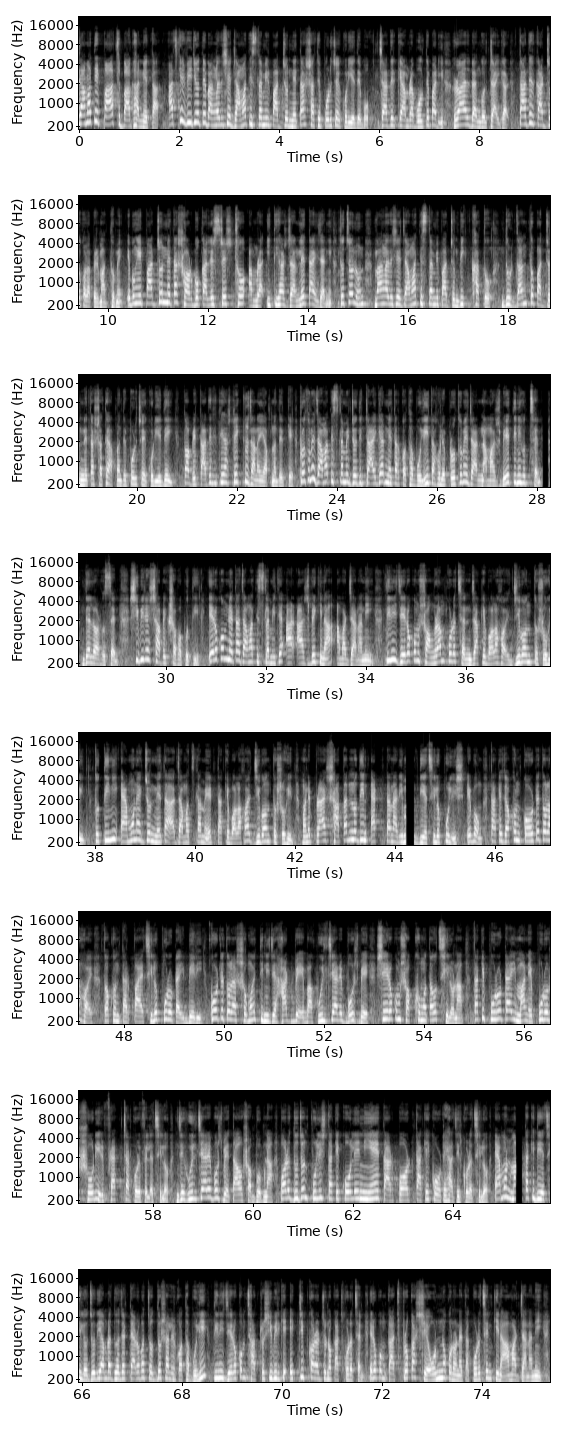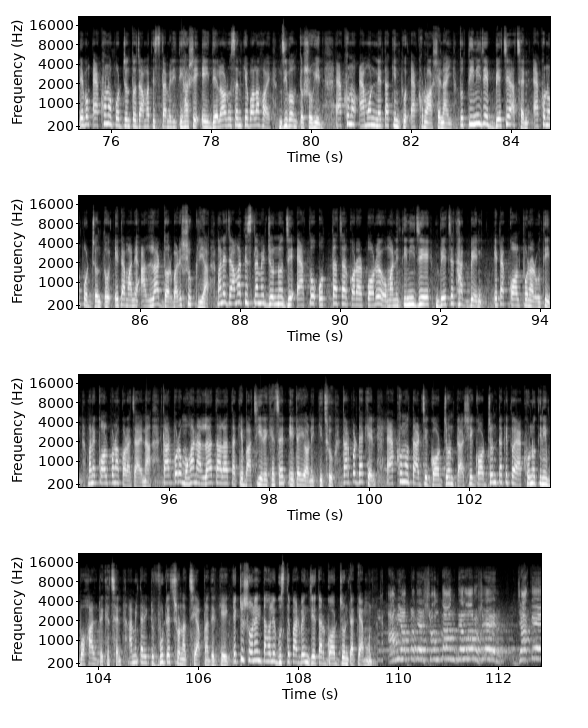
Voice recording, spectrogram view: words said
জামাতের পাঁচ বাঘা নেতা। আজকের ভিডিওতে বাংলাদেশের জামাত ইসলামীর পাঁচজন নেতার সাথে পরিচয় করিয়ে দেব, যাদেরকে আমরা বলতে পারি রয়্যাল বেঙ্গল টাইগার। তাদের কার্যকলাপের মাধ্যমে। এবং এই পাঁচজন নেতা সর্বকালের শ্রেষ্ঠ, আমরা ইতিহাস জানলে তাই জানি। তো চলুন, বাংলাদেশের জামাত ইসলামী পাঁচজন বিখ্যাত, দুর্দান্ত পাঁচজন নেতার সাথে আপনাদের পরিচয় করিয়ে দেই। তবে তাদের ইতিহাসটা একটু জানাই আপনাদেরকে। প্রথমে জামাত ইসলামীর যদি টাইগার নেতার কথা বলি, তাহলে প্রথমে যার নাম আসবে তিনি হচ্ছেন দেলোয়ার হোসেন। শিবিরের সাবেক সভাপতি। এরকম নেতা জামাত ইসলামীতে আর আসবে কিনা আমার জানা নেই। তিনি যেরকম সংগ্রাম করেছেন, যাকে বলা হয় জীবন্ত শহীদ, তো তিনি এমন একজন নেতা জামাত ইসলামের, তাকে বলা হয় জীবন্ত শহীদ। মানে প্রায় সাতান্ন দিন একটানা রিমান্ড দিয়েছিল পুলিশ এবং তাকে যখন কোর্টে তোলা হয়, তখন তার পায়ে ছিল পুরোটাই বেরি। কোর্টে তোলার সময় তিনি যে হাঁটবে বা হুইল চেয়ারে বসবে সেই রকম সক্ষমতাও ছিল না। তাকে পুরোটাই মানে পুরো শরীর ফ্র্যাকচার করে ফেলেছিল। যে হুইল চেয়ারে বসবে, তাও সম্ভব না। পরে দুজন পুলিশ তাকে কোলে নিয়ে তারপর তাকে কোর্টে হাজির করেছিল। এমন তাকে দিয়েছিল, যদি আমরা দু হাজার তেরো বা চোদ্দ সালের কথা বলি, তিনি যেরকম ছাত্র শিবিরকে একটিভ করার জন্য কাজ করেছেন, এরকম কাজ প্রকাশ্যে অন্য কোনো নেতা করেছেন কিনা আমার জানা নেই। এবং এখনও পর্যন্ত জামাত ইসলামের ইতিহাসে এই দেলোয়ার হোসেনকে বলা হয় জীবন্ত শহীদ। এখনও এমন নেতা কিন্তু এখনও আসে নাই। তো তিনি যে বেঁচে আছেন এখনও পর্যন্ত এটা মানে আল্লাহর দরবারে শুক্রিয়া। মানে জামাত ইসলামের জন্য যে এত অত্যাচার করার পরেও মানে তিনি যে বেঁচে থাকবেন এটা কল্পনার অতীত। মানে কল্পনা করা যায় না। তারপরও মহান আল্লাহ তাআলা তাকে বাঁচিয়ে রেখেছেন এটাই অনেক কিছু। তারপর দেখেন, এখনও তার যে গর্জনটা, সেই গর্জনটাকে তো এখনও তিনি বহাল রেখেছেন। আমি তার একটু ফুটেজ শোনাচ্ছি আপনাদেরকে। একটু শোনেন তাহলে বুঝতে পারবেন যে তার গর্জনটা কেমন। আমি আপনাদের সন্তান দেলোয়ার হোসেন, যাকে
